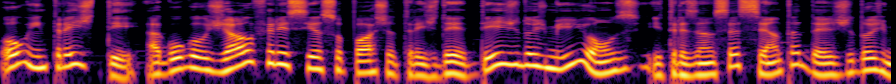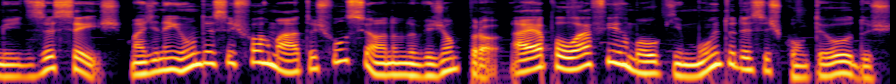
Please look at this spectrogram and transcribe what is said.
ou em 3D. A Google já oferecia suporte a 3D desde 2011 e 360 desde 2016, mas nenhum desses formatos funciona no Vision Pro. A Apple afirmou que muitos desses conteúdos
